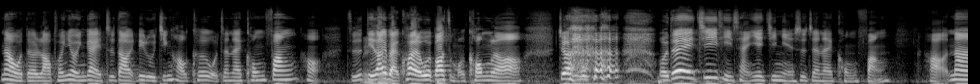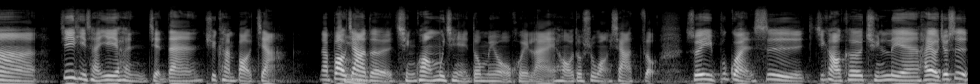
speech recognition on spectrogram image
那我的老朋友应该也知道，例如金豪科，我站在空方哈，只是跌到一百块了，我也不知道怎么空了啊。就 我对记忆体产业今年是站在空方。好，那记忆体产业也很简单，去看报价。那报价的情况目前也都没有回来，哈、都是往下走。所以不管是金考科、群联，还有就是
